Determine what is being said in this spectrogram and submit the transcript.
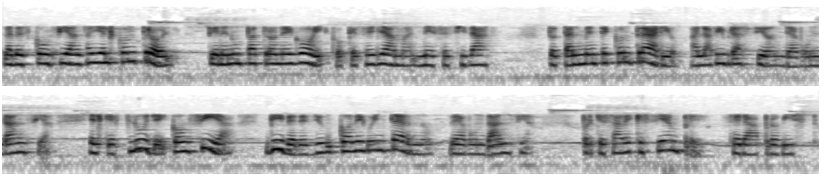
La desconfianza y el control tienen un patrón egoico que se llama necesidad totalmente contrario a la vibración de abundancia. El que fluye y confía vive desde un código interno de abundancia, porque sabe que siempre será provisto.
